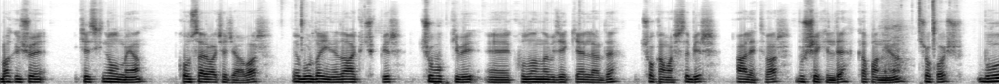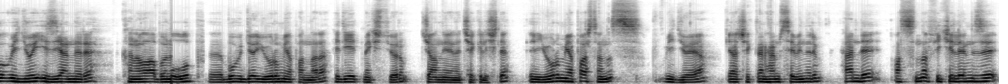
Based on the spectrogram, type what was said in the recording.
bakın şöyle keskin olmayan konserve açacağı var. Ve burada yine daha küçük bir çubuk gibi e, kullanılabilecek yerlerde çok amaçlı bir alet var. Bu şekilde kapanıyor. Çok hoş. Bu videoyu izleyenlere kanala abone olup e, bu videoya yorum yapanlara hediye etmek istiyorum canlı yayına çekilişle. E, yorum yaparsanız videoya gerçekten hem sevinirim hem de aslında fikirlerinizi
